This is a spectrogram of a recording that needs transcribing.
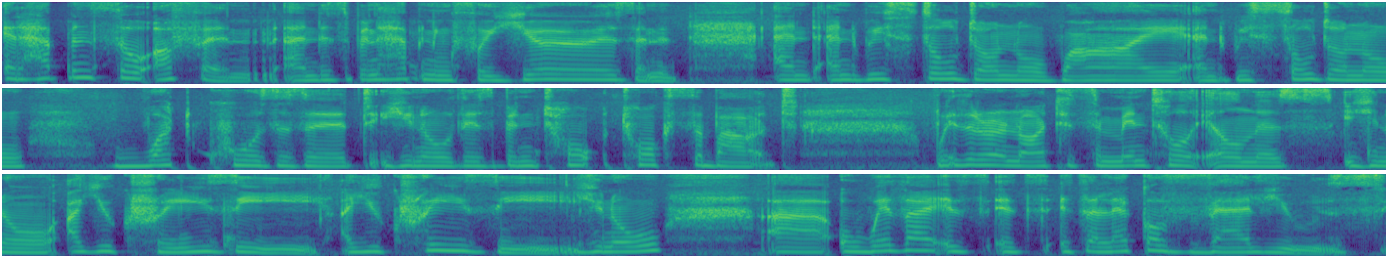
it happens so often and it's been happening for years and and and we still don't know why and we still don't know what causes it. You know there's been talk, talks about whether or not it's a mental illness you know are you crazy? Are you crazy? You know uh, or whether it's it's it's a lack of values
